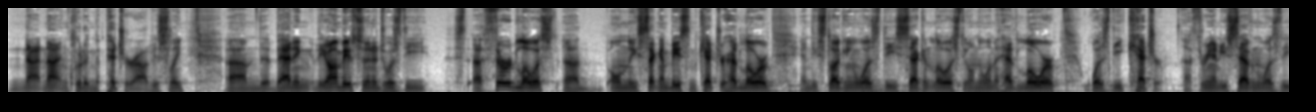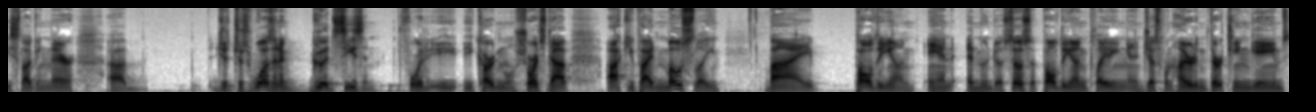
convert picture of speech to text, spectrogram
not not including the pitcher, obviously. Um, the batting, the on base percentage was the uh, third lowest. Uh, only second base and catcher had lower, and the slugging was the second lowest. The only one that had lower was the catcher. Uh, 397 was the slugging there. Uh, just just wasn't a good season for the the Cardinal shortstop, occupied mostly by Paul DeJong and Edmundo Sosa. Paul DeJong playing in just 113 games,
